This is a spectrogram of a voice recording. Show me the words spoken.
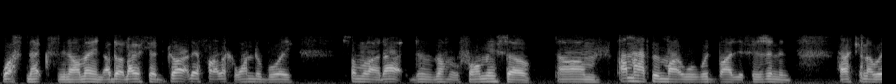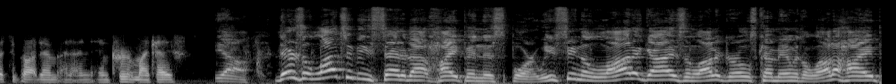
what's next. You know what I mean? I don't like I said, go out there fight like a Wonder Boy, something like that. Does nothing for me. So um, I'm happy with my with my decision, and how can I cannot wait to go out there and, and improve my case. Yeah. There's a lot to be said about hype in this sport. We've seen a lot of guys and a lot of girls come in with a lot of hype.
